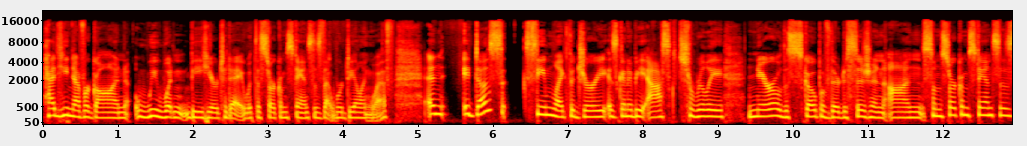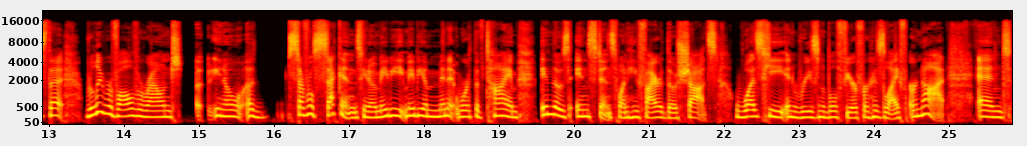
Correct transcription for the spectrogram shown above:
Had he never gone, we wouldn't be here today with the circumstances that we're dealing with. And it does seem like the jury is going to be asked to really narrow the scope of their decision on some circumstances that really revolve around, uh, you know, a several seconds, you know, maybe maybe a minute worth of time in those instants when he fired those shots. Was he in reasonable fear for his life or not? And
